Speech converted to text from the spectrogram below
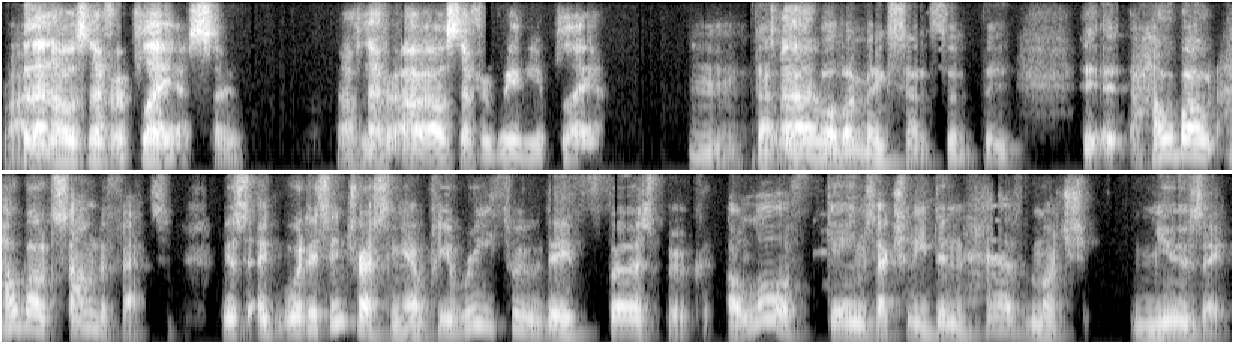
Right. But then I was never a player, so I was never, I, I was never really a player. Hmm. That, that um, well, that makes sense. And the, how about how about sound effects? Because what is interesting, if you read through the first book, a lot of games actually didn't have much music.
